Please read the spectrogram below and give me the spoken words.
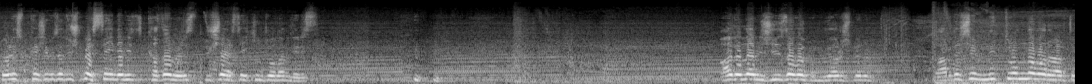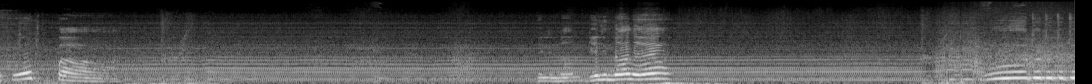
Polis peşimize düşmezse yine biz kazanırız. Düşerse ikinci olabiliriz. Hadi lan işinize bakın bu yarış benim. Kardeşim Nitrom da var artık. Hoppa. Gelin lan. Gelin lan he. Vuu tu tu tu tu.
